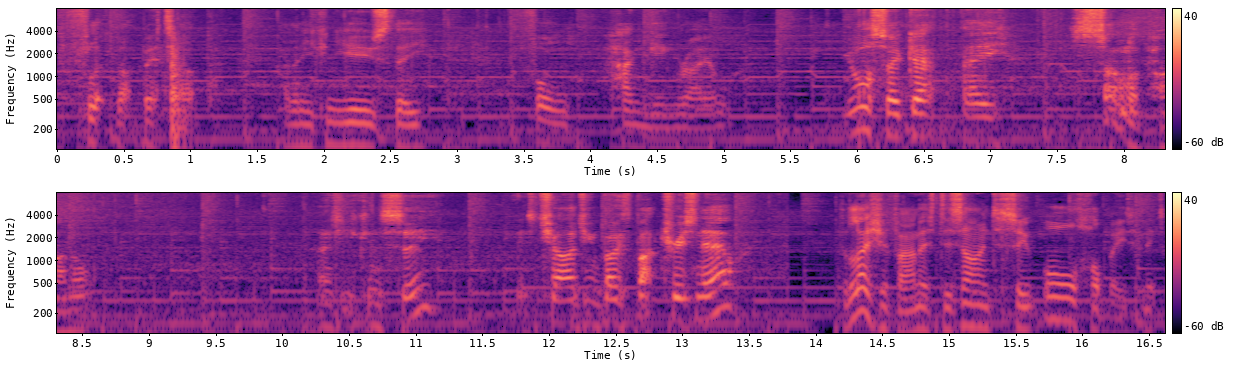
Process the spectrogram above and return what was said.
flip that bit up, and then you can use the full hanging rail. You also get a solar panel, as you can see. It's charging both batteries now. The leisure van is designed to suit all hobbies and its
